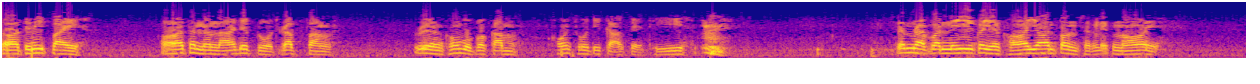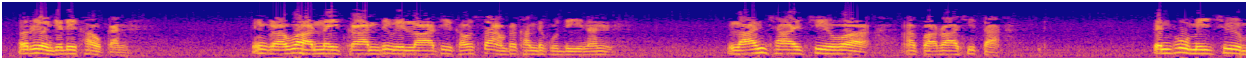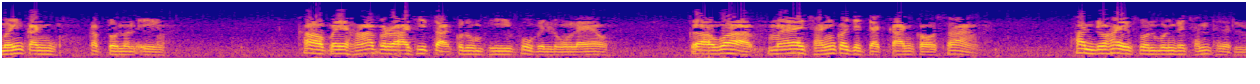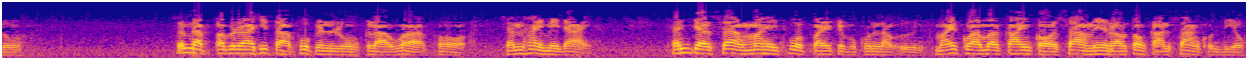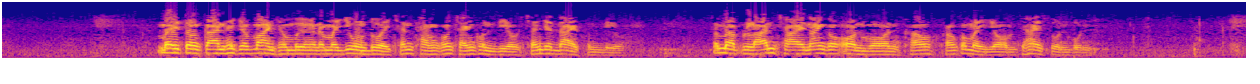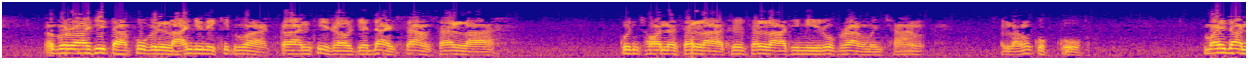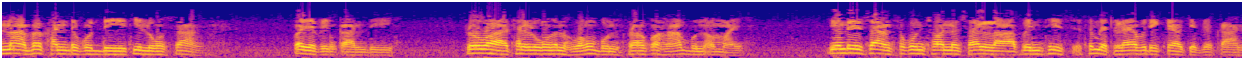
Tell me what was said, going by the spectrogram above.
ต่อที่นี้ไป ขอท่านนันหลายได้โปรดรับฟัง เรื่องของบุปกรรมของโชติกาเศรษฐีสำหรับวันนี้ก็จะขอย้อนต้นสักเล็กน้อยเรื่องจะได้เข้ากันนี่กล่าวว่าในการที่เวลาที่เขาสร้างพระคันธกุฎีนั้น หลานชายชื่อว่าอปาราชิตะ เป็นผู้มีชื่อเหมือนกันกับตนนั่นเอง เข้าไปหาปราชิตะกรุมพีผู้เป็นลุงแล้วกล่าวว่าแม้ฉันก็จะจัดการก่อสร้าง ท่านจะให้ส่วนบุญกับฉันเถิดลงสำหรับอัปราชิตะผู้เป็นลุงกล่าวว่าพ่อฉันให้ไม่ได้ ฉันจะสร้างไม่ให้ทั่วไปแก่บุคคลเหล่าอื่น หมายความว่าการก่อสร้างนี้เราต้องการสร้างคนเดียว ไม่ต้องการให้ชาวบ้านชาวเมืองเรามายุ่งด้วย ฉันทำของฉันคนเดียว ฉันจะได้คนเดียวสำหรับหลานชายนั้นก็อ้อนวอนเขาเขาก็ไม่ยอมจะให้ส่วนบุญอปราชิตาผู้เป็นหลานจึงได้คิดว่าการที่เราจะได้สร้างศาลา กุญชรนศาลาคือศาลาที่มีรูปร่างเหมือนช้าง หลังกุกกุกไว้ด้านหน้าพระคันตะกุดีที่ลุงสร้าง ก็จะเป็นการดี เพราะว่าท่านลุงท่านหวงบุญ เราก็หาบุญเอาใหม่ยังได้สร้างสกุลชนศาลาเป็นที่สำเร็จแล้ววิธีแก้วเจ็บประการ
